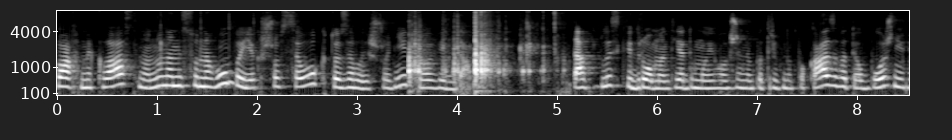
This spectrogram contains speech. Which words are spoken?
Пахне класно. Ну, нанесу на губи, якщо все ок, то залишу. Ні, то віддам. Так, блиск від Романд, я думаю, його вже не потрібно показувати, обожнюю.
